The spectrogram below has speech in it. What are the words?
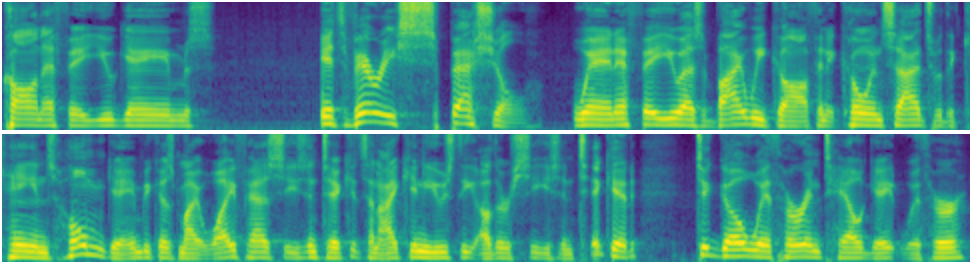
calling FAU games. It's very special when FAU has a bye week off and it coincides with the Canes home game because my wife has season tickets and I can use the other season ticket to go with her and tailgate with her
